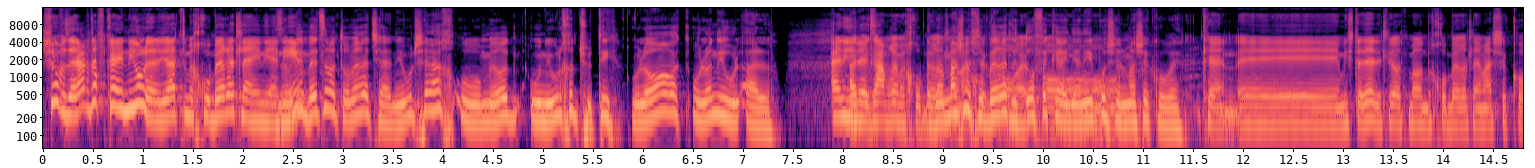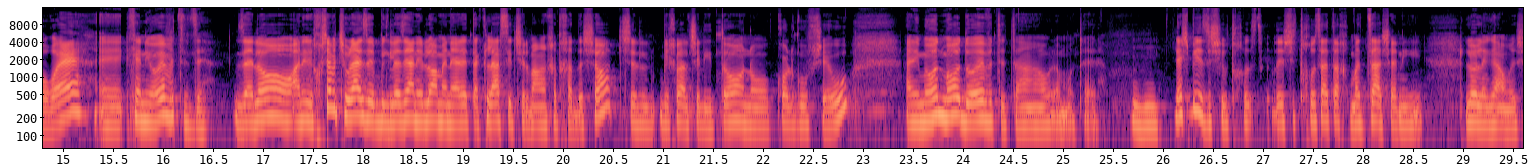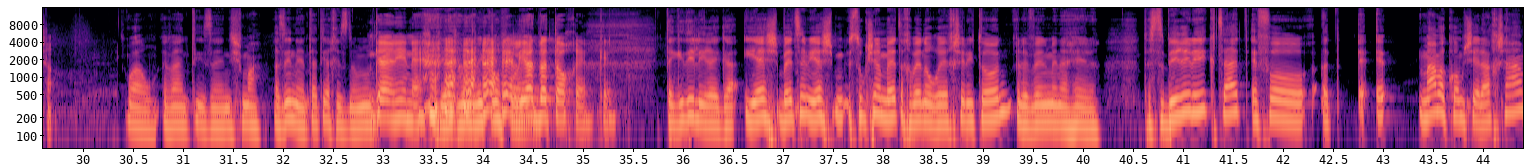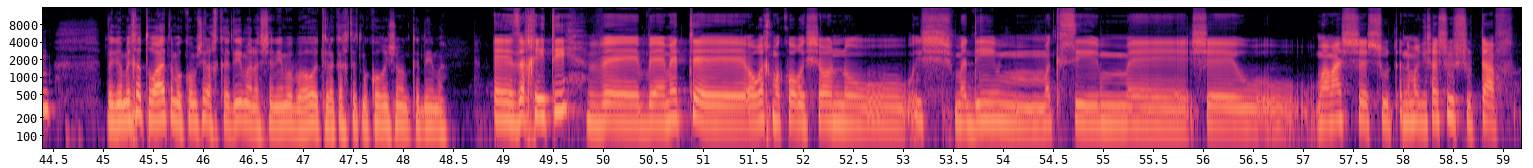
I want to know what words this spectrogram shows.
שוב, זה לאו דווקא ניהול, אלא להיות מחוברת זה לעניינים. מדהים, בעצם את אומרת שהניהול שלך הוא מאוד, הוא ניהול חדשותי, הוא לא רק, הוא לא ניהול על. אני את לגמרי מחוברת למה ממש שקורה מחוברת לדופק פה. הענייני פה של מה שקורה. כן, אה, משתדלת להיות מאוד מחוברת למה שקורה, אה, כי אני אוהבת את זה. זה לא, אני חושבת שאולי זה בגלל זה אני לא המנהלת הקלאסית של מערכת חדשות, של, בכלל של עיתון או כל גוף שהוא. אני מאוד מאוד אוהבת את העולמות האלה. יש בי איזושהי איזושהי תחושת החמצה שאני לא לגמרי שם. וואו, הבנתי, זה נשמע. אז הנה, נתתי לך הזדמנות. כן, הנה. להיות בתוכן, כן. תגידי לי רגע, יש, בעצם יש סוג של מתח בין עורך של עיתון לבין מנהל. תסבירי לי קצת איפה, את, א- א- מה המקום שלך שם, וגם איך את רואה את המקום שלך קדימה לשנים הבאות, לקחת את מקור ראשון קדימה. אה, זכיתי, ובאמת אה, עורך מקור ראשון הוא איש מדהים, מקסים, אה, שהוא ממש, שות, אני מרגישה שהוא שותף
